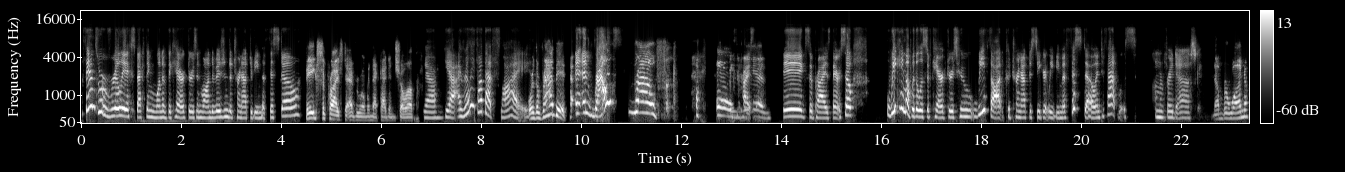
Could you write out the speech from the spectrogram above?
fans were really expecting one of the characters in WandaVision to turn out to be Mephisto. Big surprise to everyone when that guy didn't show up. Yeah, yeah. I really thought that fly. Or the rabbit, and, and Ralph? Ralph. Oh Big surprise. man. Big surprise there. So we came up with a list of characters who we thought could turn out to secretly be Mephisto into Fatloose. I'm afraid to ask. Number one,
